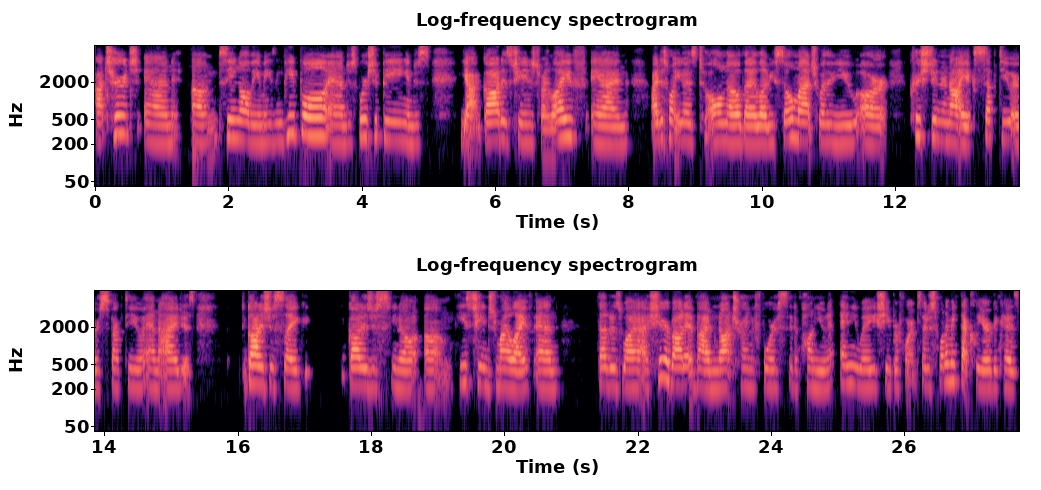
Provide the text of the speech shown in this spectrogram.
at church and um, seeing all the amazing people and just worshiping and just yeah god has changed my life and i just want you guys to all know that i love you so much whether you are christian or not i accept you i respect you and i just God is just like God is just, you know, um, he's changed my life and that is why I share about it, but I'm not trying to force it upon you in any way, shape, or form. So I just want to make that clear because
